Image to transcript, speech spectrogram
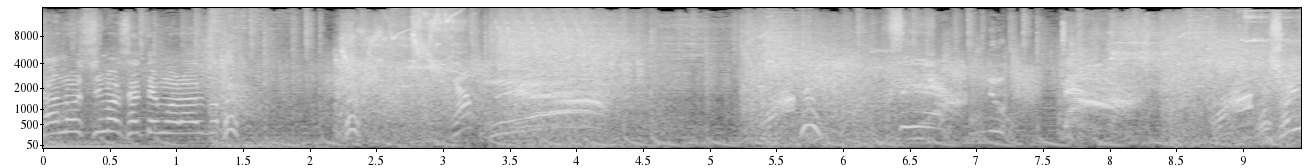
楽しませてもらうぞ。遅い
